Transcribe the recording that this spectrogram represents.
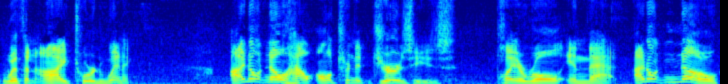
with an eye toward winning. I don't know how alternate jerseys play a role in that. I don't know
